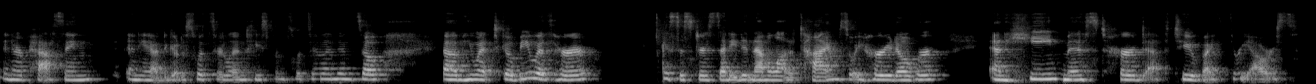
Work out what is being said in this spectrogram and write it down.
in her passing and he had to go to Switzerland. He's from Switzerland. And so um, he went to go be with her. His sister said he didn't have a lot of time. So he hurried over and he missed her death too by three hours.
